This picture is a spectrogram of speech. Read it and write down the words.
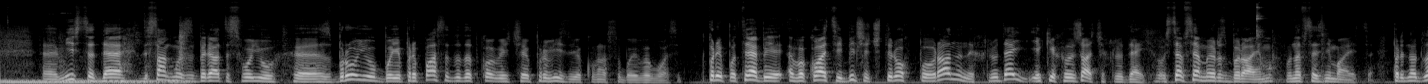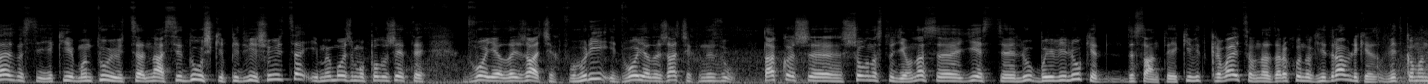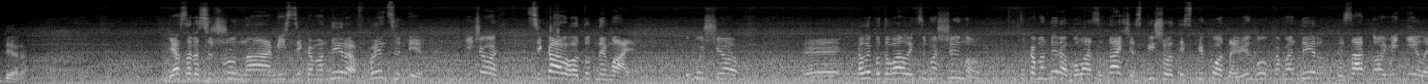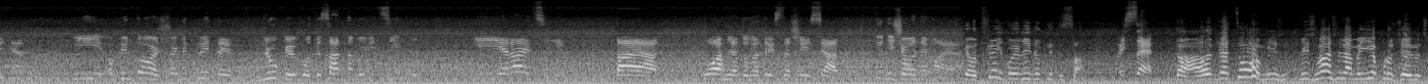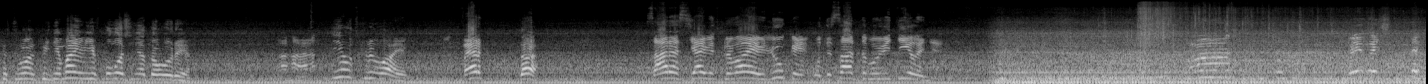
місце, де десант може збирати свою е, зброю, боєприпаси додаткові чи провізію, яку вона з собою вивозить. При потребі евакуації більше чотирьох поранених людей, яких лежачих людей, ось це все ми розбираємо, воно все знімається. Принадлежності, які монтуються на сідушки, підвішуються, і ми можемо положити двоє лежачих вгорі і двоє лежачих внизу. Також, е, що у нас є? У нас е, є бойові люки десанту, які відкриваються у нас за рахунок гідравліки від командира. Я зараз сиджу на місці командира. В принципі, нічого цікавого тут немає. Тому що е, коли будували цю машину, у командира була задача збільшуватись піхотою. Він був командир десантного відділення. І окрім того, що відкрити люки у десантному відсіку і рації та огляду на 360, тут нічого немає. Відкрий бойові люки десант. Ось це. Так, але для цього між, між важелями є пружиночка, ми піднімаємо її в положення догори Ага. і відкриваємо. Вверх. Так. Зараз я відкриваю люки у десантному відділенні. А! Вибач.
